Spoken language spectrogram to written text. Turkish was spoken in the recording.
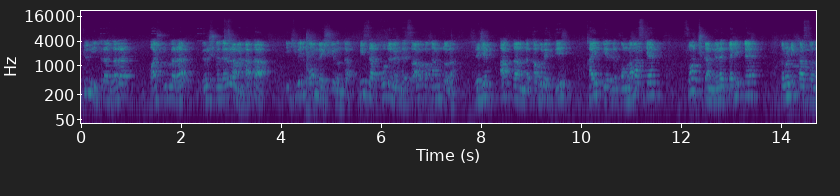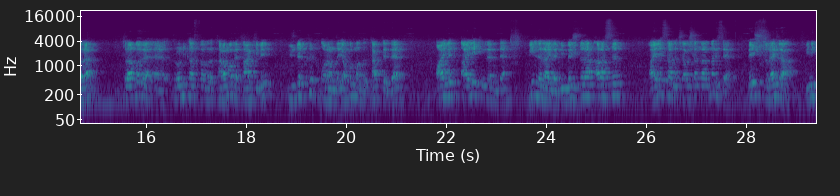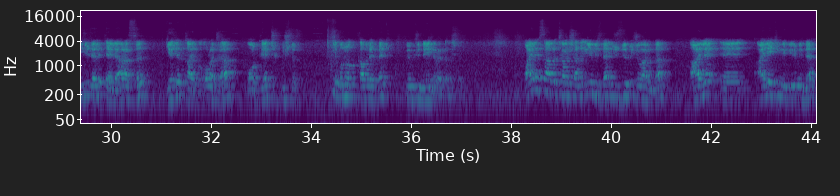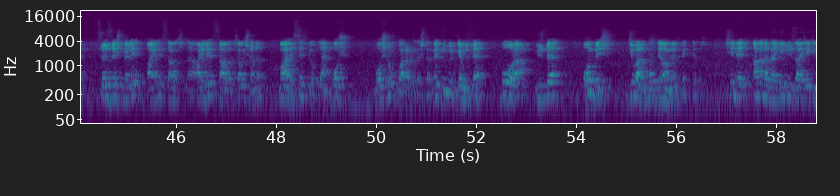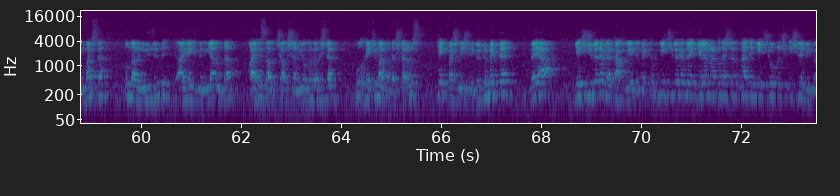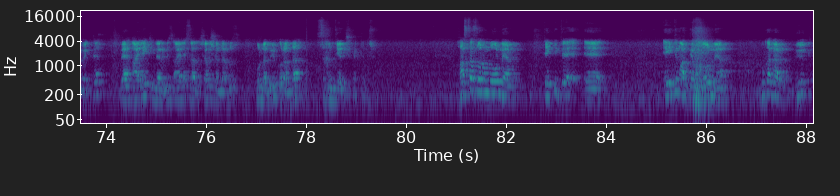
tüm itirazlara, başvurulara, görüşmelere rağmen hatta 2015 yılında bizzat o dönemde Sağlık Bakanımız olan Recep Akdağ'ın da kabul ettiği kayıp yerine konulamazken son çıkan yönetmelikle kronik hastalara travma ve e, kronik hastalara tarama ve takibi yüzde 40 oranında yapılmadığı takdirde aylık aile hekimlerinden 1000 lirayla 1500 lira arası, aile sağlığı çalışanlarından ise 500 lirayla 1250 TL arası gelir kaybı olacağı ortaya çıkmıştır. Ki bunu kabul etmek mümkün değildir arkadaşlar. Aile sağlığı çalışanı ilimizde 120 civarında aile e, aile hekimliği biriminde sözleşmeli aile sağlığı aile sağlığı çalışanı maalesef yok. Yani boş boşluk var arkadaşlar ve tüm ülkemizde bu oran yüzde 15 civarında devam etmektedir. Şimdi Adana'da 700 aile hekim varsa bunların 120 aile hekiminin yanında aile sağlığı çalışanı yok arkadaşlar. Bu hekim arkadaşlarımız tek başına işini götürmekte veya geçici görevle takviye edilmekte. Bu geçici görevle gelen arkadaşlar zaten geçici olduğu için işi de bilmemekte ve aile hekimlerimiz, aile sağlığı çalışanlarımız burada büyük oranda sıkıntıya düşmektedir. Hasta sorumlu olmayan, teknik ve e, eğitim altyapısı olmayan bu kadar büyük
